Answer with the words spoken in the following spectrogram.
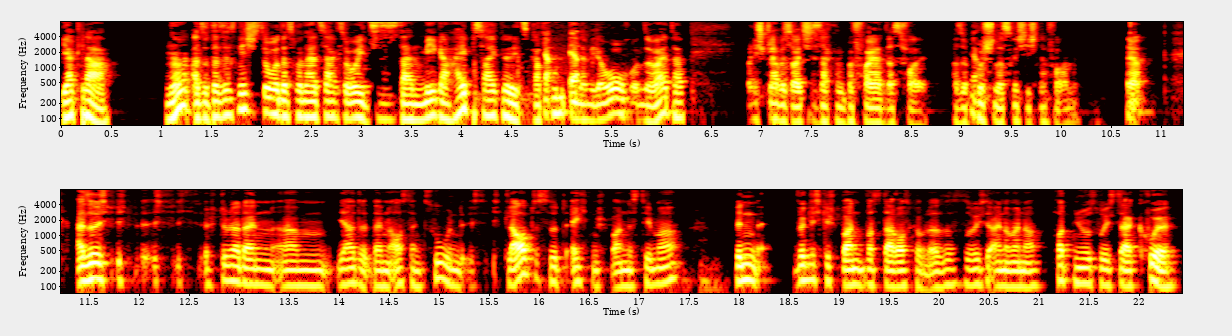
ja klar, Ne? Also das ist nicht so, dass man halt sagt, so oh, jetzt ist es da ein mega Hype-Cycle, jetzt gerade ja, unten, ja. dann wieder hoch und so weiter. Und ich glaube, solche Sachen befeuern das voll. Also pushen ja. das richtig nach vorne. Ja. Also ich, ich, ich, ich stimme da deinen, ähm, ja, deinen Aussagen zu und ich, ich glaube, das wird echt ein spannendes Thema. Bin wirklich gespannt, was daraus kommt. Also das ist so wirklich einer meiner Hot News, wo ich sage, cool.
